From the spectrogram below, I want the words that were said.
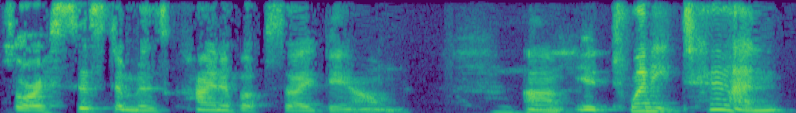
So our system is kind of upside down. Mm-hmm. Um, in 2010,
